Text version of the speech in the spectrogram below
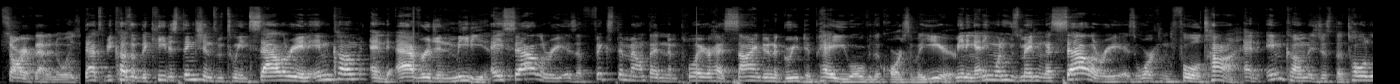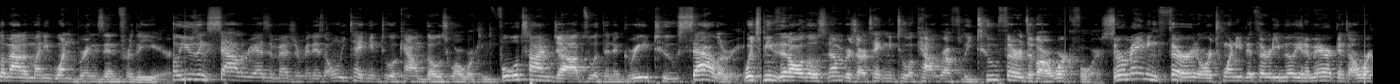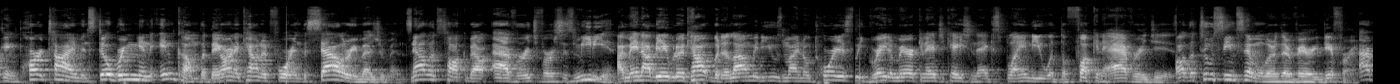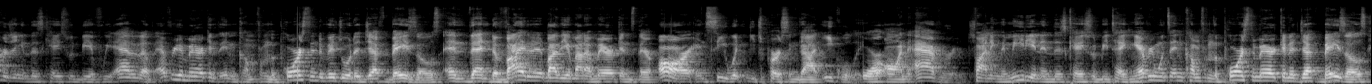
sorry if that annoys. you. That's because of the key distinctions between salary and income and average and median. A salary is a fixed amount that an employer has signed and agreed to pay you over the course of a year. Meaning anyone who's making a salary is working full time. And income is just the total amount of money one brings in for the year. So using salary as a measurement is only taking into account those who are working full-time jobs with an agreed to salary. Which means that all those numbers are taking into account roughly two-thirds of our workforce. The remaining third, or 20 to 30 million Americans, are working part-time and still bringing in income, but they aren't accounted for in the salary measurements. Now let's talk about average versus median. I may not be able to account, but allow me to use my notoriously great American education to explain to you what the fucking average is. While the two seem similar, they're very different. Averaging in this case would be if we added up every American's income from the poorest individual to Jeff Bezos and then divided it by the amount of Americans there are and see what each person got equally, or on average. Finding the median in this case would be taking everyone's income from the poorest American to Jeff Bezos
